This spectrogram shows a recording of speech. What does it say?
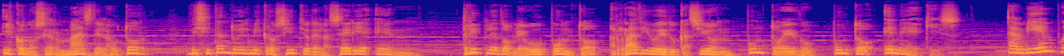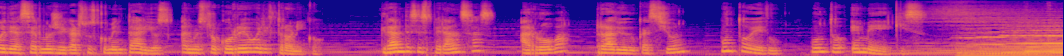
y conocer más del autor visitando el micrositio de la serie en www.radioeducacion.edu.mx. También puede hacernos llegar sus comentarios a nuestro correo electrónico grandesesperanzas@radioeducacion.edu.mx.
